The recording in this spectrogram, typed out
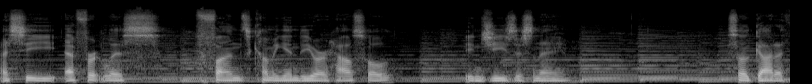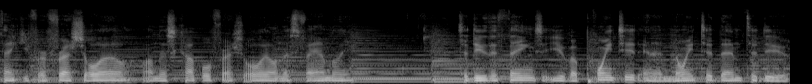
I see effortless funds coming into your household in Jesus' name. So, God, I thank you for fresh oil on this couple, fresh oil on this family to do the things that you've appointed and anointed them to do.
